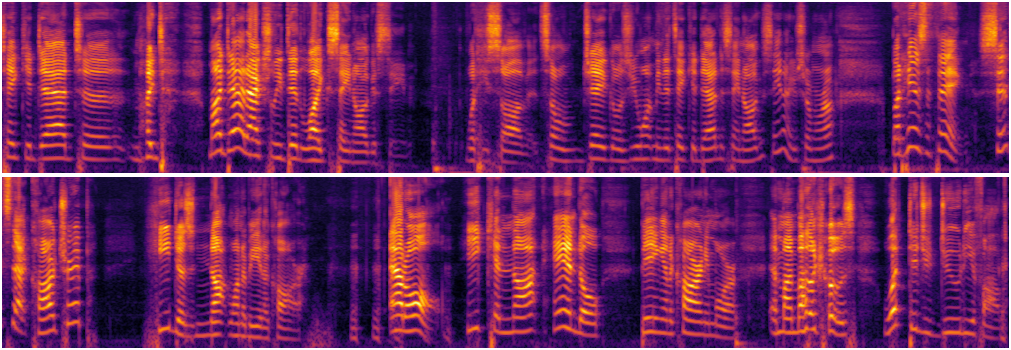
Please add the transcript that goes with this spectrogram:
take your dad to my d- my dad actually did like St. Augustine, what he saw of it. So Jay goes, "You want me to take your dad to St. Augustine? I can show him around." But here's the thing: since that car trip, he does not want to be in a car at all. He cannot handle being in a car anymore. And my mother goes, "What did you do to your father?"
